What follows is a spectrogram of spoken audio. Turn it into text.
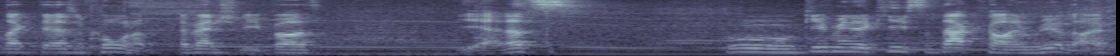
like there's a corner eventually. But yeah, that's... Ooh, give me the keys to that car in real life.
